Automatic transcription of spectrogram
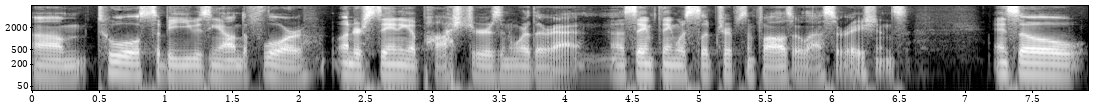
um, tools to be using out on the floor, understanding of postures and where they're at. Uh, same thing with slip trips and falls or lacerations. And so,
